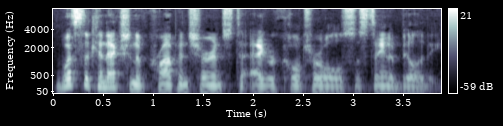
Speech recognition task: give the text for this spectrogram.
what's the connection of crop insurance to agricultural sustainability?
